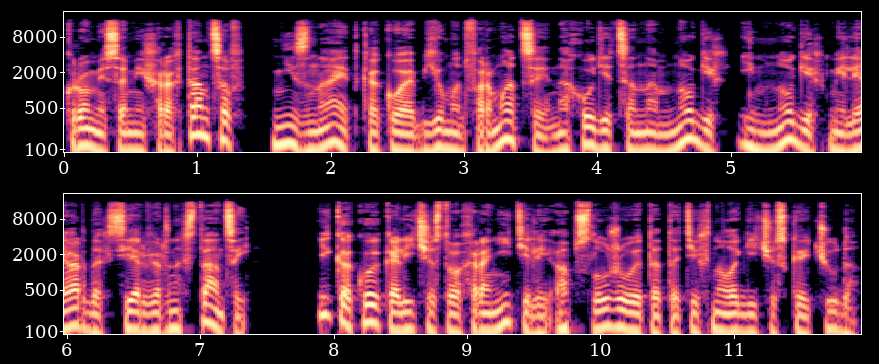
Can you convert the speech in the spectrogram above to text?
кроме самих рахтанцев, не знает, какой объем информации находится на многих и многих миллиардах серверных станций и какое количество хранителей обслуживает это технологическое чудо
